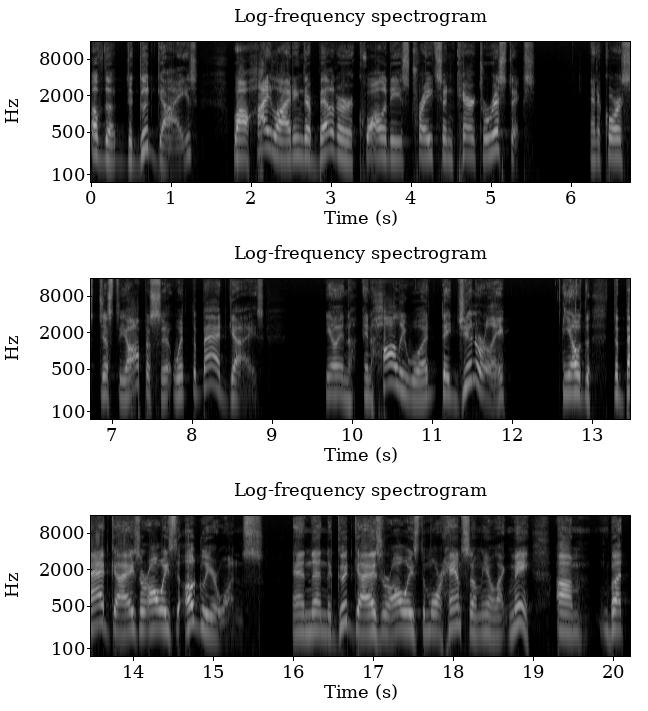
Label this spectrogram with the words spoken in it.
of the, the good guys while highlighting their better qualities, traits, and characteristics. And of course, just the opposite with the bad guys you know, in, in Hollywood, they generally, you know, the, the bad guys are always the uglier ones. And then the good guys are always the more handsome, you know, like me. Um, but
